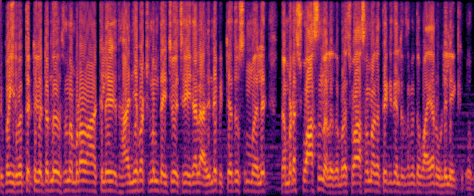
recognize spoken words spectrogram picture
ഇപ്പൊ ഇരുപത്തെട്ട് കെട്ടുന്ന ദിവസം നമ്മുടെ നാക്കിൽ ധാന്യ ഭക്ഷണം തേച്ച് വെച്ച് കഴിഞ്ഞാൽ അതിന്റെ പിറ്റേ ദിവസം മുതൽ നമ്മുടെ ശ്വാസം നൽകും നമ്മുടെ ശ്വാസം അകത്തേക്ക് ചെല്ലുന്ന സമയത്ത് വയറുള്ളിലേക്ക് പോകും.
